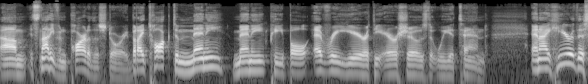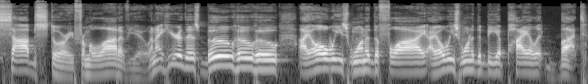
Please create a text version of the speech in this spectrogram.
Um, it's not even part of the story. But I talk to many, many people every year at the air shows that we attend. And I hear this sob story from a lot of you. And I hear this boo hoo hoo. I always wanted to fly. I always wanted to be a pilot, but.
